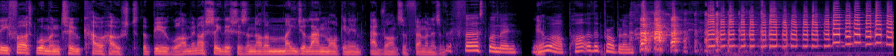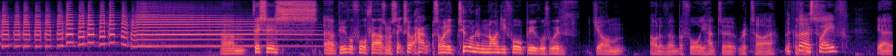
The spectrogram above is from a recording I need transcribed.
the first woman to co host The Bugle. I mean, I see this as another major landmark in advance of feminism. The first woman. You are part of the problem. Um, this is uh, Bugle 4006. So, so I did 294 Bugles with John Oliver before he had to retire. The first wave. Yeah,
